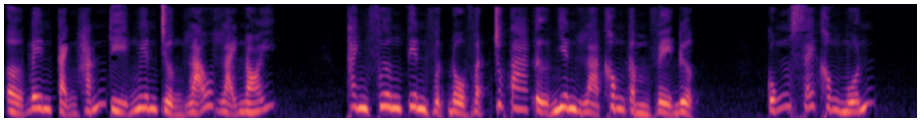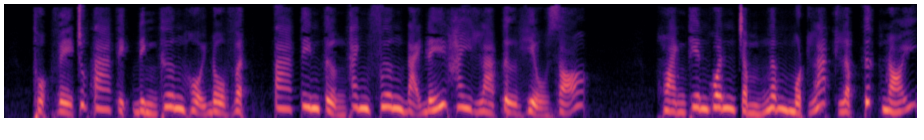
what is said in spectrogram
Ở bên cạnh hắn kỳ nguyên trưởng lão lại nói. Thanh phương tiên vực đồ vật chúng ta tự nhiên là không cầm về được. Cũng sẽ không muốn. Thuộc về chúng ta tịch đình thương hội đồ vật, Ta tin tưởng thanh phương đại đế hay là tự hiểu rõ. Hoành thiên quân trầm ngâm một lát lập tức nói.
